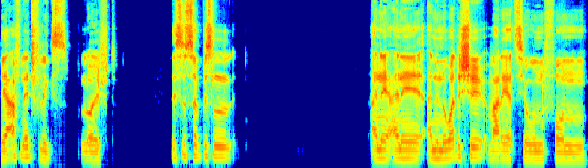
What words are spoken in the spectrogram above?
der auf Netflix läuft. Das ist so ein bisschen eine, eine, eine nordische Variation von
